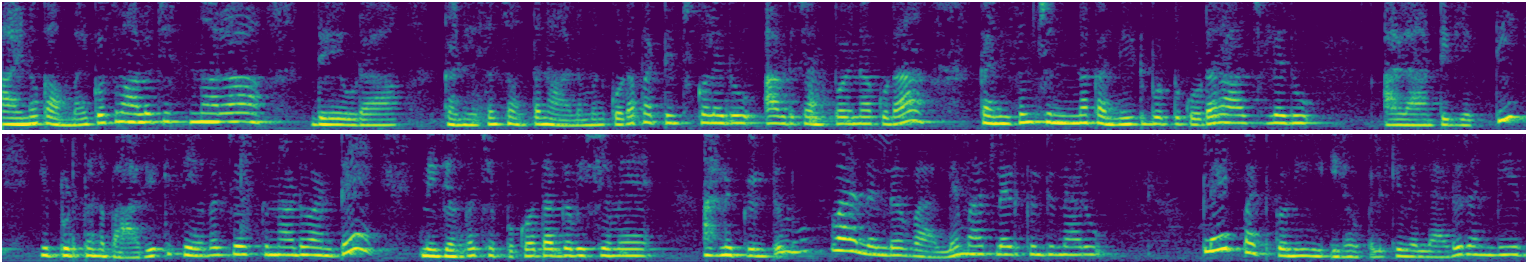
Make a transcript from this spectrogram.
ఆయన ఒక అమ్మాయి కోసం ఆలోచిస్తున్నారా? దేవుడా కనీసం సొంత నాన్నమ్మని కూడా పట్టించుకోలేదు. ఆవిడ చనిపోయినా కూడా కనీసం చిన్న కన్నీటి బొట్టు కూడా రాల్చలేదు. అలాంటి వ్యక్తి ఇప్పుడు తన భార్యకి సేవలు చేస్తున్నాడు అంటే నిజంగా చెప్పుకోదగ్గ విషయమే అనుకుంటూ వాళ్ళల్లో వాళ్ళే మాట్లాడుకుంటున్నారు. ప్లేట్ పట్టుకొని లోపలికి వెళ్ళాడు రణ్వీర్.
